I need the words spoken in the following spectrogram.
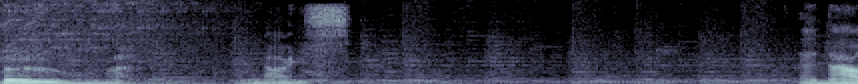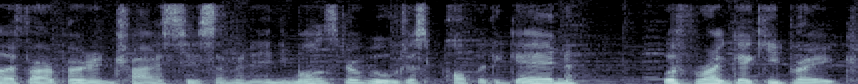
Boom. Nice. And now if our opponent tries to summon any monster, we'll just pop it again with Raigeki Break.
